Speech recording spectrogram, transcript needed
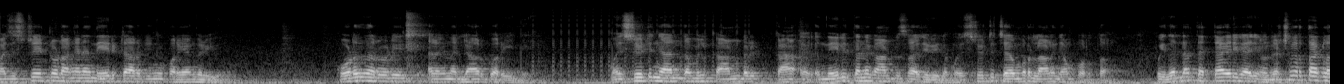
മജിസ്ട്രേറ്റിനോട് അങ്ങനെ നേരിട്ട് ആർക്കെങ്കിലും പറയാൻ കഴിയുമോ? കോടതി നടപടി അല്ലെങ്കിൽ എല്ലാവർക്കും അറിയില്ലേ? മജിസ്ട്രേറ്റ് ഞാൻ തമ്മിൽ കാണേണ്ട നേരിൽ തന്നെ കാണേണ്ട സാഹചര്യമില്ല. മജിസ്ട്രേറ്റ് ചേംബറിലാണ് ഞാൻ പുറത്താണ്. അപ്പോൾ ഇതെല്ലാം തെറ്റായൊരു കാര്യങ്ങൾ രക്ഷകർത്താക്കൾ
